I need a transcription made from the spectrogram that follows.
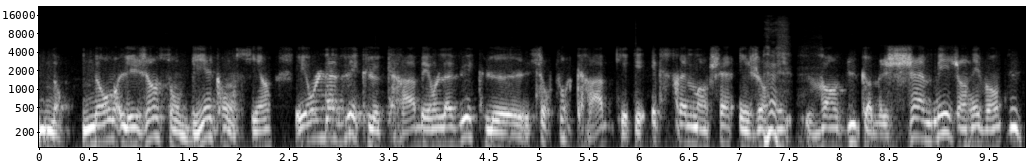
Non, non, les gens sont bien conscients et on l'a vu avec le crabe et on l'a vu avec le, surtout le crabe qui était extrêmement cher et j'en ai vendu comme jamais j'en ai vendu.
